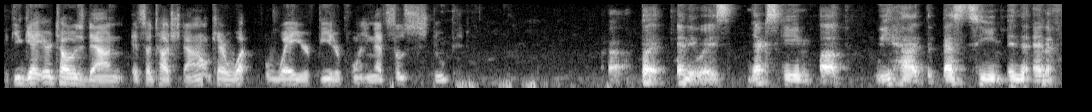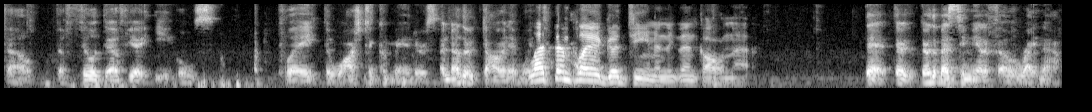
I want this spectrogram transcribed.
If you get your toes down, it's a touchdown. I don't care what way your feet are pointing. That's so stupid. Uh, but anyways, next game up, we had the best team in the NFL, the Philadelphia Eagles, play the Washington Commanders. Another dominant win. Let them play a good team and then call them that. They're, they're, they're the best team in the NFL right now,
